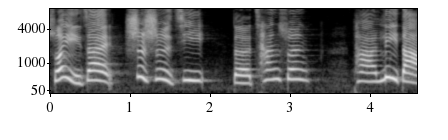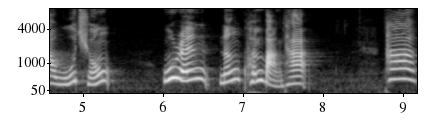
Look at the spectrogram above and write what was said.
所以在世世纪的参孙，他力大无穷，无人能捆绑他。他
